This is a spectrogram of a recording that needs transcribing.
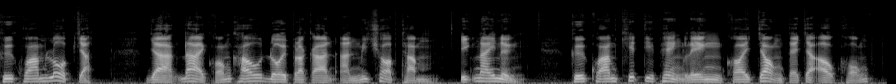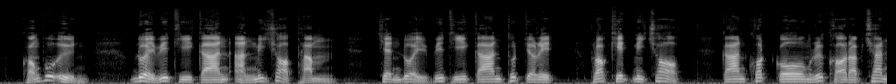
คือความโลภจัด อยากได้ของเขาโดยประการอันมิชอบธรรม อีกในหนึ่ง คือความคิดที่เพ่งเล็งคอยจ้องแต่จะเอาของของผู้อื่น ด้วยวิธีการอันมิชอบธรรม เช่นด้วยวิธีการทุจริต เพราะคิดมิชอบ การคดโกงหรือคอร์รัปชัน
